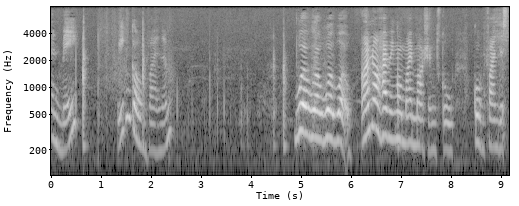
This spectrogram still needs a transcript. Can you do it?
and me. We can go and find them. Whoa, whoa, whoa, whoa. I'm not having all my Martians go go and find this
